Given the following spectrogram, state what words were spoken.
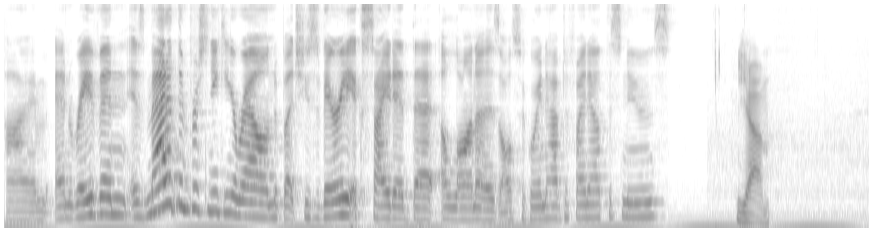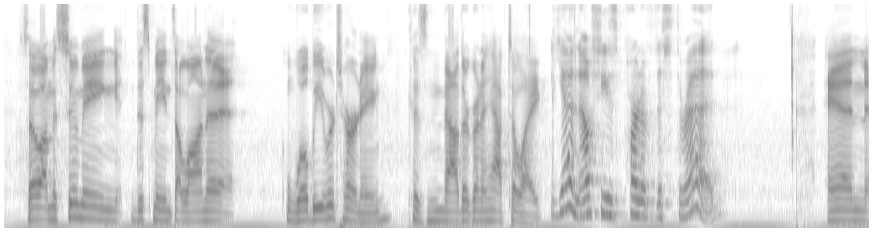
time. And Raven is mad at them for sneaking around, but she's very excited that Alana is also going to have to find out this news. yeah. So I'm assuming this means Alana will be returning because now they're gonna have to like Yeah, now she's part of this thread. And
